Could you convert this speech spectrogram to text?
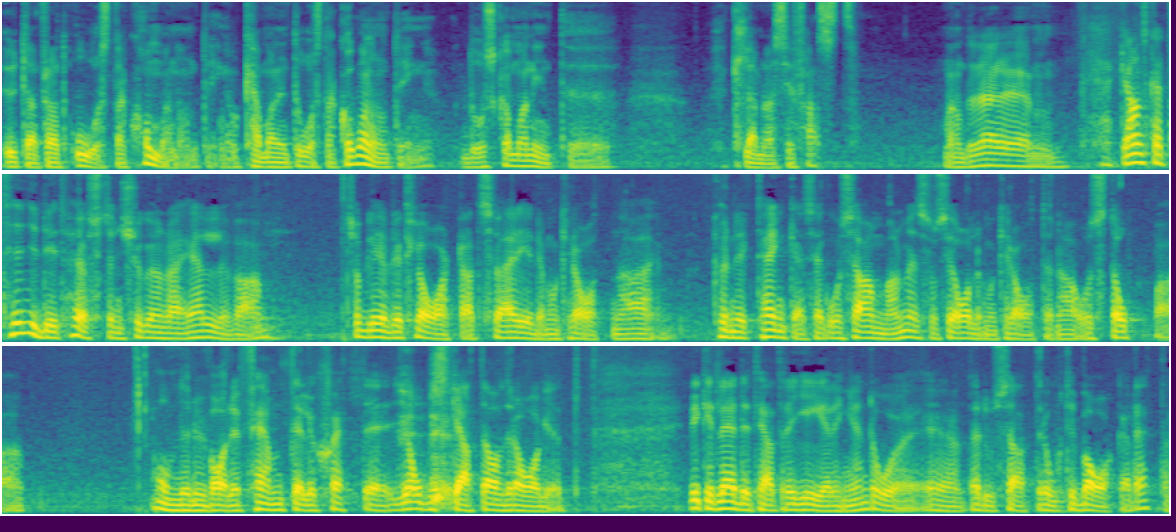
utan för att åstadkomma någonting. Och kan man inte åstadkomma någonting, då ska man inte klamra sig fast. Men det där, ehm, Ganska tidigt hösten 2011 så blev det klart att Sverigedemokraterna kunde tänka sig att gå samman med Socialdemokraterna och stoppa, om det nu var det femte eller sjätte jobbskatteavdraget. Vilket ledde till att regeringen, då, eh, där du satt, drog tillbaka detta.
